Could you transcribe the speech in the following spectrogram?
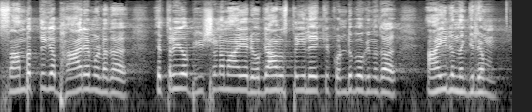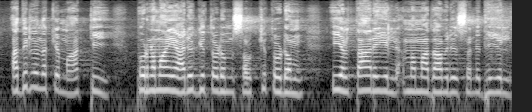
സാമ്പത്തിക ഭാരമുള്ളത് എത്രയോ ഭീഷണമായ രോഗാവസ്ഥയിലേക്ക് കൊണ്ടുപോകുന്നത് ആയിരുന്നെങ്കിലും അതിൽ നിന്നൊക്കെ മാറ്റി പൂർണമായ ആരോഗ്യത്തോടും സൗഖ്യത്തോടും ഈ എൽത്താരയിൽ അമ്മ മാതാവിന്റെ സന്നിധിയിൽ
